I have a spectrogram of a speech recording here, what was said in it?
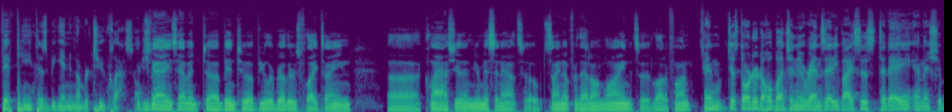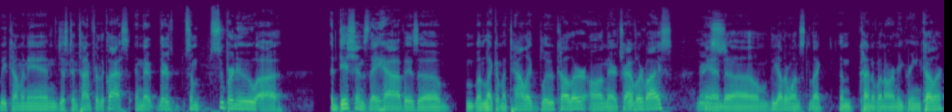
15th is beginning number two class. If you guys haven't uh, been to a Buhler Brothers fly tying uh, class, um, you're missing out. So sign up for that online. It's a lot of fun. And just ordered a whole bunch of new Renzetti vices today, and they should be coming in just in time for the class. And there, there's some super new uh, additions they have is a like a metallic blue color on their Traveler Vice, Nice. and um, the other one's like in kind of an army green color.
